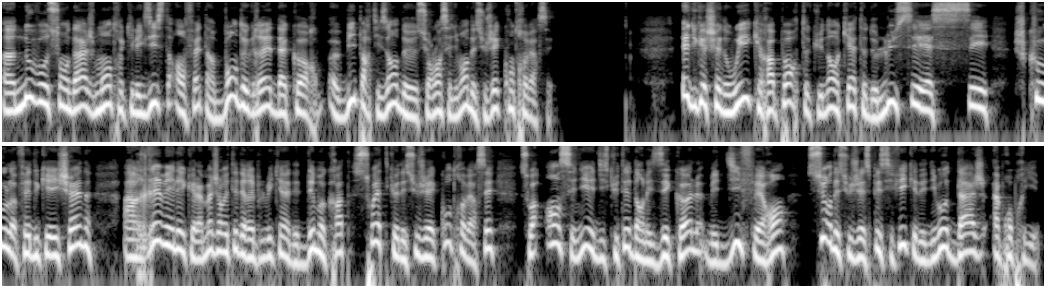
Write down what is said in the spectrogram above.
un nouveau sondage montre qu'il existe en fait un bon degré d'accord euh, bipartisan sur l'enseignement des sujets controversés. Education Week rapporte qu'une enquête de l'UCSC School of Education a révélé que la majorité des républicains et des démocrates souhaitent que des sujets controversés soient enseignés et discutés dans les écoles, mais différents, sur des sujets spécifiques et des niveaux d'âge appropriés.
